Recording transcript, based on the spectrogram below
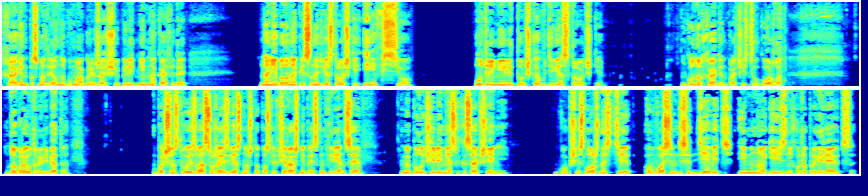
Хаген посмотрел на бумагу, лежащую перед ним на кафедре. На ней было написано две строчки, и все. Утренняя летучка в две строчки. Гуннар Хаген прочистил горло. «Доброе утро, ребята. Большинству из вас уже известно, что после вчерашней пресс-конференции мы получили несколько сообщений, в общей сложности 89, и многие из них уже проверяются.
